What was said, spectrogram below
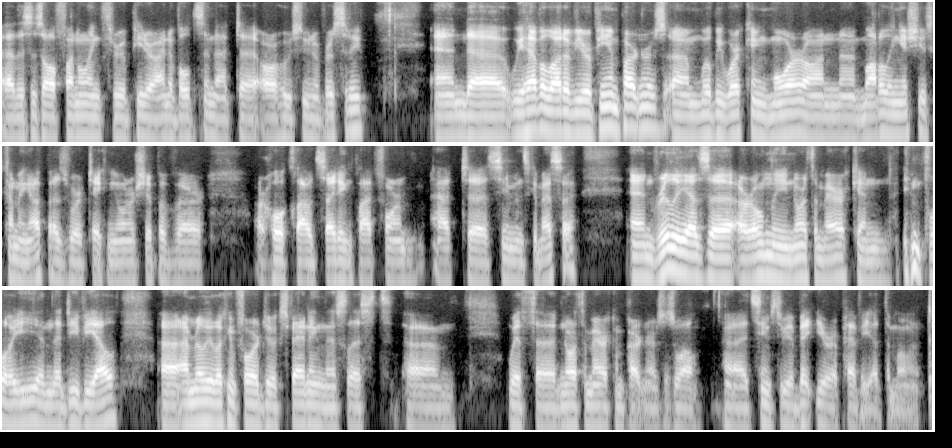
Uh, this is all funneling through Peter Enevoldsen at uh, Aarhus University. And uh, we have a lot of European partners. Um, we'll be working more on uh, modeling issues coming up as we're taking ownership of our, our whole cloud siting platform at uh, Siemens Gamesa. And really as our only North American employee in the DVL, I'm really looking forward to expanding this list um, with North American partners as well. Uh, it seems to be a bit Europe heavy at the moment.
